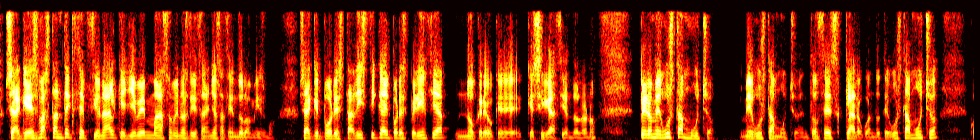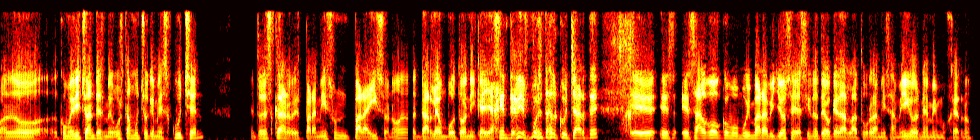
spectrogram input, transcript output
O sea, que es bastante excepcional que lleve más o menos 10 años haciendo lo mismo. O sea, que por estadística y por experiencia no creo que, que siga haciéndolo, ¿no? Pero me gusta mucho. Me gusta mucho. Entonces, claro, cuando te gusta mucho, cuando, como he dicho antes, me gusta mucho que me escuchen, entonces, claro, es, para mí es un paraíso, ¿no? Darle a un botón y que haya gente dispuesta a escucharte eh, es, es algo como muy maravilloso y así no tengo que dar la turra a mis amigos ni a mi mujer, ¿no?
